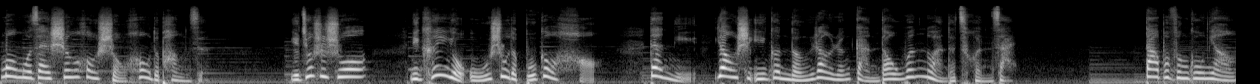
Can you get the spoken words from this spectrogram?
默默在身后守候的胖子。也就是说，你可以有无数的不够好，但你要是一个能让人感到温暖的存在。大部分姑娘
